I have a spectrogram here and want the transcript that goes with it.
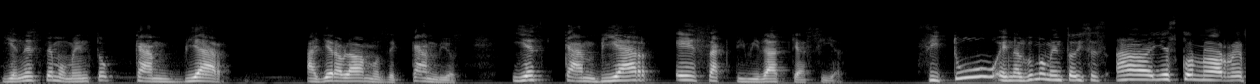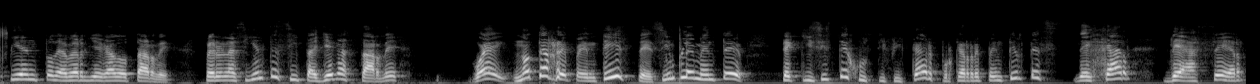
y en este momento cambiar. Ayer hablábamos de cambios y es cambiar esa actividad que hacías. Si tú en algún momento dices, ay, es que me arrepiento de haber llegado tarde, pero en la siguiente cita llegas tarde, güey, no te arrepentiste, simplemente te quisiste justificar, porque arrepentirte es dejar de hacer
